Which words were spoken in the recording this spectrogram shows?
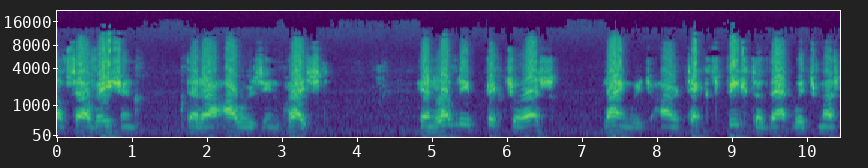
of salvation that are ours in Christ. In lovely, picturesque language, our text speaks of that which must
